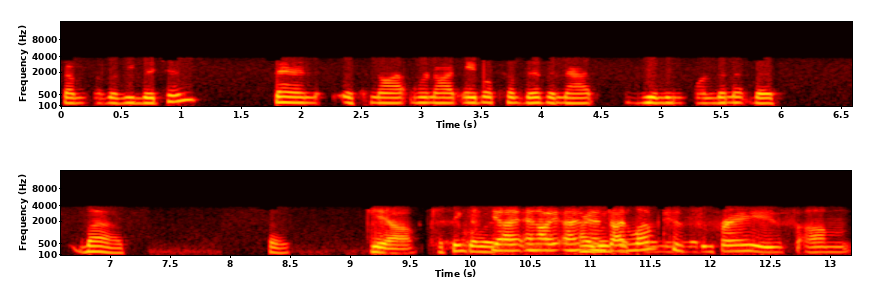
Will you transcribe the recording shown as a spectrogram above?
some of the religions, then it's not we're not able to live in that really more limitless love. So yeah, I think it was. Yeah, and I, I and I loved his phrase. Um,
